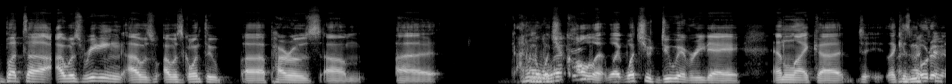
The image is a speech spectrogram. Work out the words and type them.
but uh, I was reading. I was I was going through uh, Pyro's. Um, uh, I don't know what you call it. Like what you do every day, and like uh, d- like his I- I see that.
